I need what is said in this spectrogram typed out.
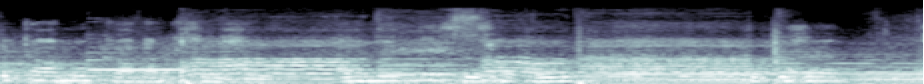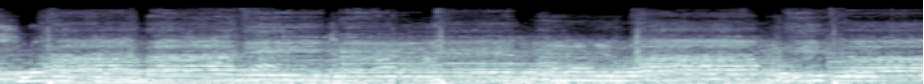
Taka muka na krzyżu, ale my nic z boku, tylko że człowiek powinien powinien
